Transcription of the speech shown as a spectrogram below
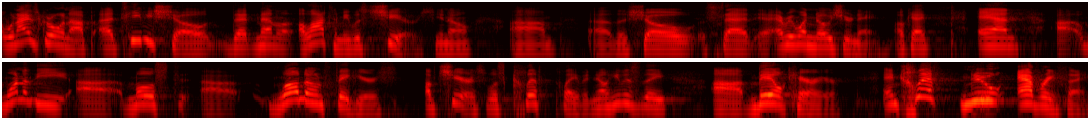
when I was growing up, a TV show that meant a lot to me was Cheers, you know. Um, uh, the show said, Everyone knows your name, okay? And uh, one of the uh, most uh, well known figures of Cheers was Cliff Clavin. You know, he was the mail carrier. And Cliff knew everything.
